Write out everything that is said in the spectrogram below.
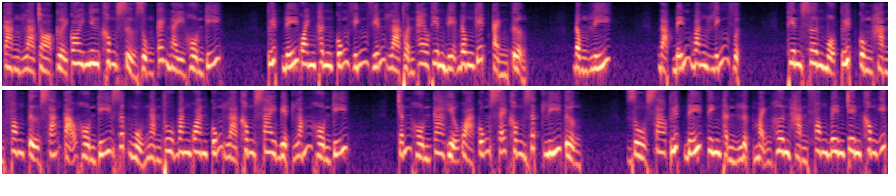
Càng là trò cười coi như không sử dụng cách này hồn kỹ. Tuyết đế quanh thân cũng vĩnh viễn là thuận theo thiên địa đông kết cảnh tượng. Đồng lý. Đạt đến băng lĩnh vực. Thiên Sơn mộ tuyết cùng Hàn Phong tự sáng tạo hồn kỹ giấc ngủ ngàn thu băng quan cũng là không sai biệt lắm hồn kỹ. Chấn hồn ca hiệu quả cũng sẽ không rất lý tưởng. Dù sao tuyết đế tinh thần lực mạnh hơn Hàn Phong bên trên không ít.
